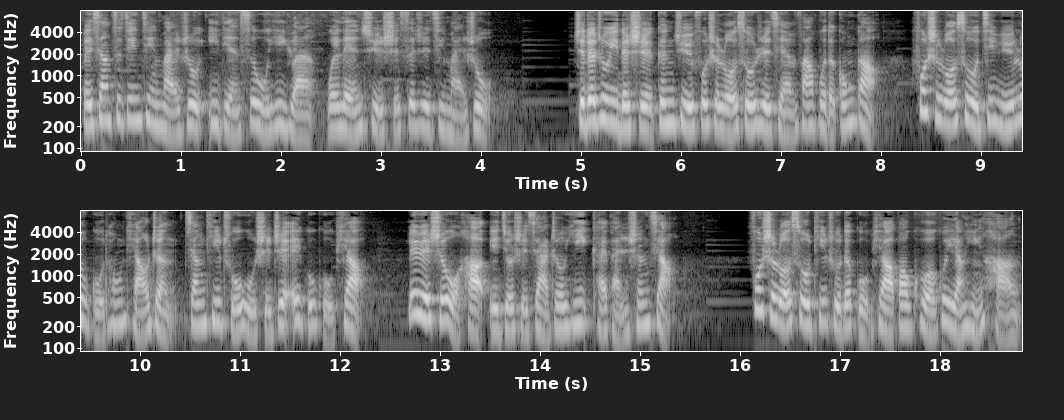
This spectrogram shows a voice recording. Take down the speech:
北向资金净买入一点四五亿元，为连续十四日净买入。值得注意的是，根据富时罗素日前发布的公告，富时罗素基于陆股通调整，将剔除五十只 A 股股票，六月十五号，也就是下周一开盘生效。富时罗素剔除的股票包括贵阳银行、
